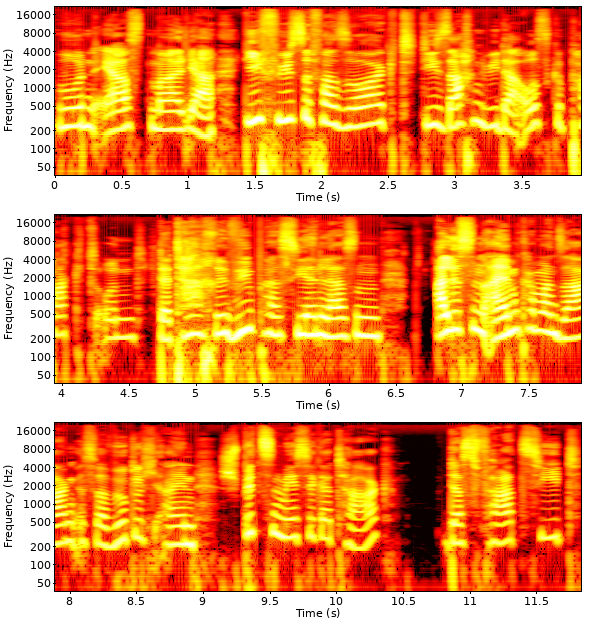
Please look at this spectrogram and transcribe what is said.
wurden erstmal, ja, die Füße versorgt, die Sachen wieder ausgepackt und der Tag Revue passieren lassen. Alles in allem kann man sagen, es war wirklich ein spitzenmäßiger Tag das Fazit,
